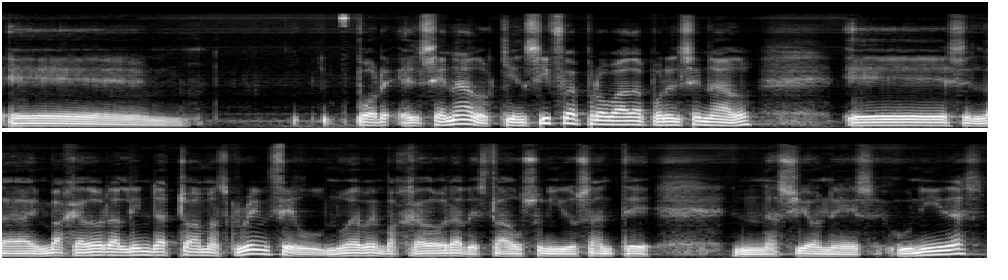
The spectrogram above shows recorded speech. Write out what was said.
eh, por el Senado. Quien sí fue aprobada por el Senado es la embajadora Linda Thomas Greenfield, nueva embajadora de Estados Unidos ante Naciones Unidas.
